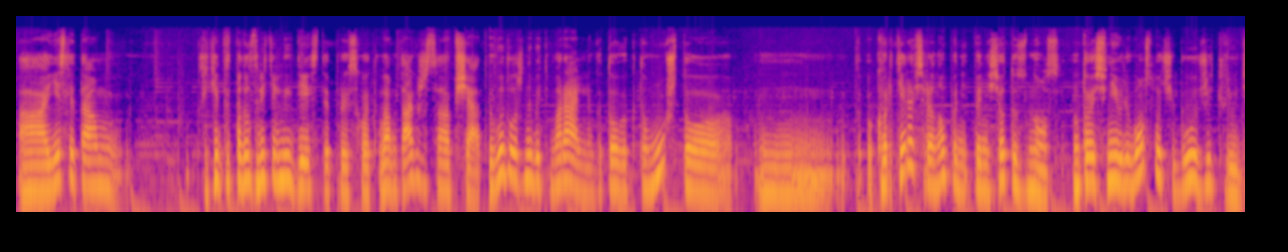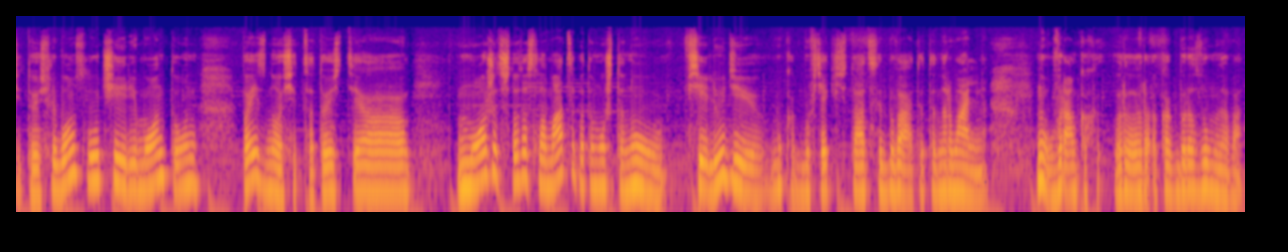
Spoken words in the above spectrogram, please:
А если там какие-то подозрительные действия происходят, вам также сообщат. Вы должны быть морально готовы к тому, что квартира все равно понесет износ. Ну, то есть в ней в любом случае будут жить люди. То есть в любом случае ремонт, он поизносится. То есть э, может что-то сломаться, потому что, ну, все люди, ну, как бы всякие ситуации бывают, это нормально, ну, в рамках как бы разумного.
